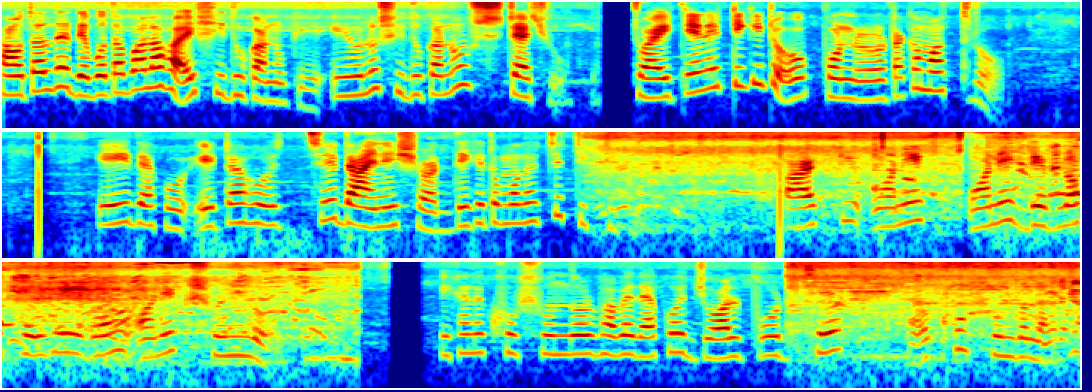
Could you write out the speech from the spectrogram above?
সাঁওতালদের দেবতা বলা হয় সিধু কানুকে। এ হলো সিধু কানুর স্ট্যাচু। টয় ট্রেনের টিকিটও পনেরো টাকা মাত্র। এই দেখো, এটা হচ্ছে ডাইনোসর। দেখে তো মনে হচ্ছে টিকটিকি। পার্কটি অনেক অনেক ডেভেলপ হয়েছে এবং অনেক সুন্দর। এখানে খুব সুন্দরভাবে দেখো জল পড়ছে। খুব সুন্দর লাগছে।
